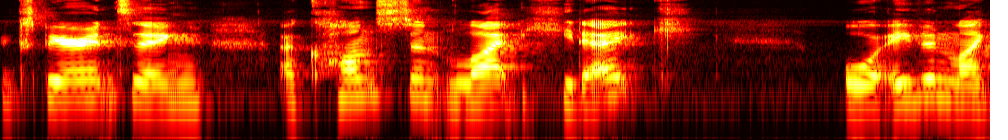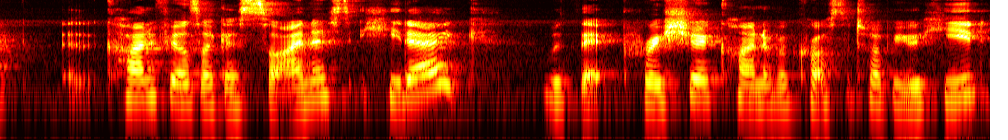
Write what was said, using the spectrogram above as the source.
experiencing a constant light headache, or even like it kind of feels like a sinus headache with that pressure kind of across the top of your head,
